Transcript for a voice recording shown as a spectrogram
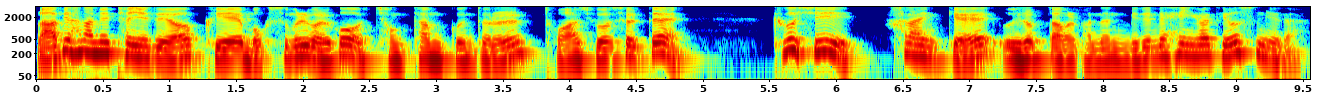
라합이 하나님의 편이 되어 그의 목숨을 걸고 정탐꾼들을 도와주었을 때 그것이 하나님께 의롭다함을 받는 믿음의 행위가 되었습니다.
